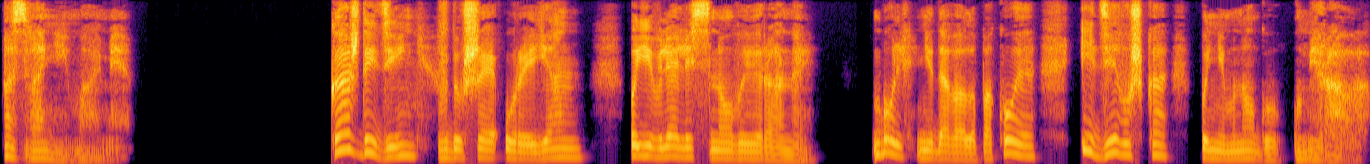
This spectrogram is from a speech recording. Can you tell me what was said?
«Позвони маме». Каждый день в душе у Рэйян появлялись новые раны. Боль не давала покоя, и девушка понемногу умирала.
